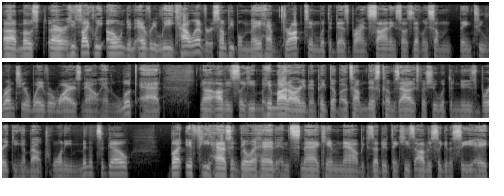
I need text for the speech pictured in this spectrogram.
uh, most, or he's likely owned in every league. However, some people may have dropped him with the Dez Bryant signing, so it's definitely something to run to your waiver wires now and look at. Uh, obviously, he he might already been picked up by the time this comes out, especially with the news breaking about 20 minutes ago. But if he hasn't, go ahead and snag him now because I do think he's obviously going to see a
